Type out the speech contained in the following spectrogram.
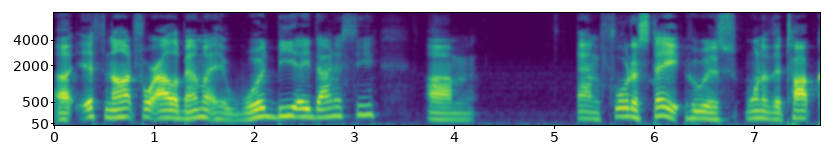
Uh, if not for Alabama, it would be a dynasty. Um, and Florida State, who is one of the top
